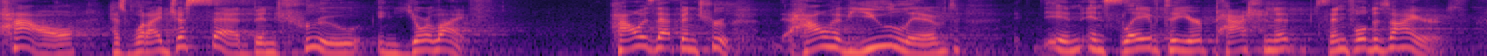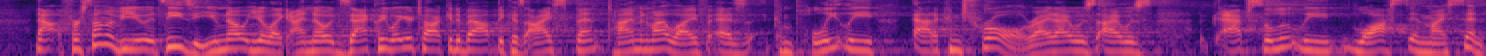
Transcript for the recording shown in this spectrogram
How has what I just said been true in your life? How has that been true? How have you lived in, enslaved to your passionate, sinful desires? Now, for some of you, it's easy. You know, you're like, I know exactly what you're talking about because I spent time in my life as completely out of control, right? I was, I was absolutely lost in my sin.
